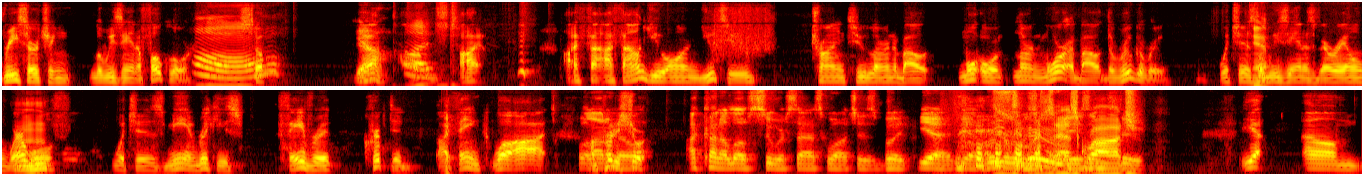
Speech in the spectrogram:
researching Louisiana folklore. oh, So, Yeah, um, touched. I I, fo- I found you on YouTube trying to learn about more or learn more about the Rougarou, which is Yeah. Louisiana's very own werewolf, which is me and Ricky's favorite cryptid. I think. Well, I Well, I'm I pretty know. sure- I kind of love sewer Sasquatches, but yeah, yeah. Sewer Rougarous Sasquatch. too. um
